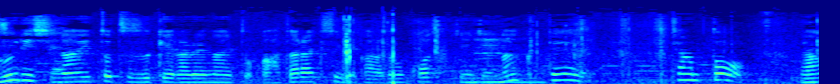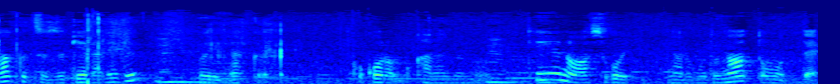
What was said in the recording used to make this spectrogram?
無理しないと続けられないとか働きすぎて体を壊すっていうんじゃなくて、ちゃんと長く続けられる、無理なく心も体も、っていうのはすごいなるほどなと思って。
